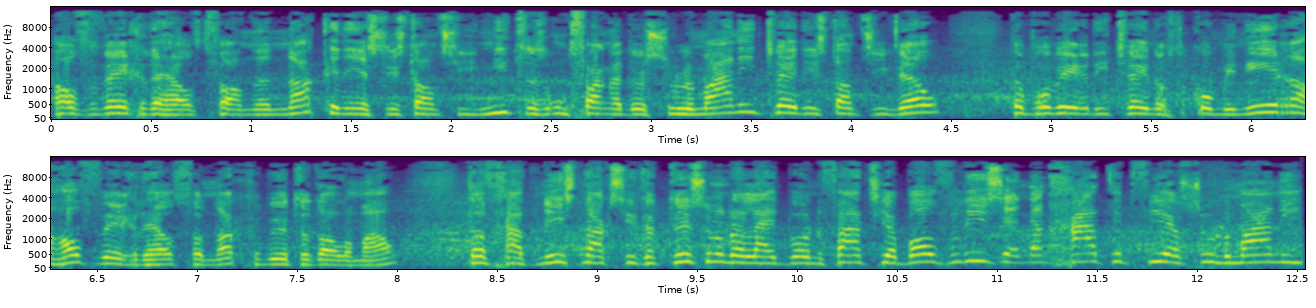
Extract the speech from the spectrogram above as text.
Halverwege de helft van NAC. In eerste instantie niet ontvangen door Soleimani. Tweede instantie wel. Dan proberen die twee nog te combineren. Halverwege de helft van NAC gebeurt dat allemaal. Dat gaat mis. NAC zit ertussen. Maar dan leidt Bonifacia balverlies. En dan gaat het via Soleimani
